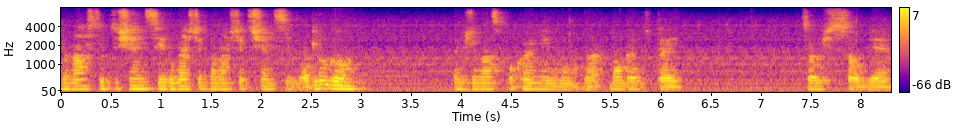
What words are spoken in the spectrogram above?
12 tysięcy, 11-12 tysięcy za drugą. Także na spokojnie mogę tutaj coś sobie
